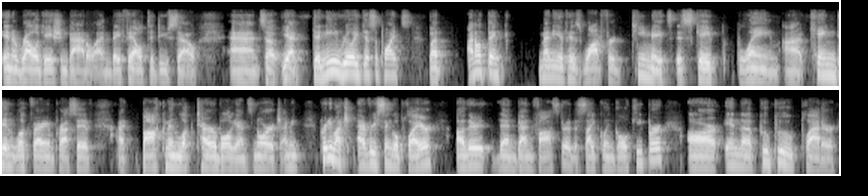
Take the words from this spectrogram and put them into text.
in a relegation battle, and they failed to do so. And so, yeah, Dennis really disappoints, but I don't think many of his Watford teammates escape blame. Uh, King didn't look very impressive. Uh, Bachmann looked terrible against Norwich. I mean, pretty much every single player other than Ben Foster, the cycling goalkeeper, are in the poo poo platter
